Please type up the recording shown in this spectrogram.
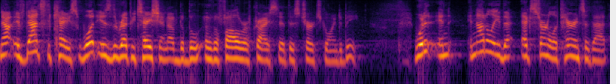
Now, if that's the case, what is the reputation of the, of the follower of Christ at this church going to be? What, and, and not only the external appearance of that,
